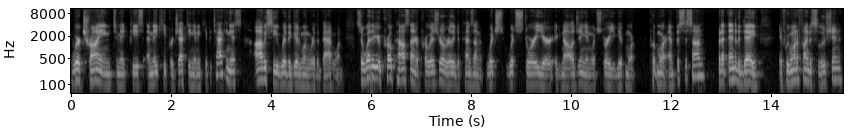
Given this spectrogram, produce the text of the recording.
we're trying to make peace and they keep rejecting it and keep attacking us, obviously we're the good one, we're the bad one. So whether you're pro-Palestine or pro-Israel really depends on which which story you're acknowledging and which story you give more put more emphasis on. But at the end of the day, if we want to find a solution,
